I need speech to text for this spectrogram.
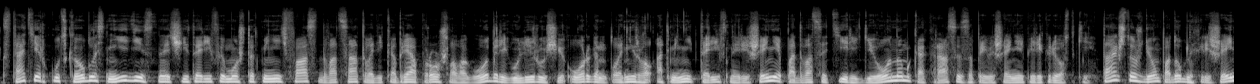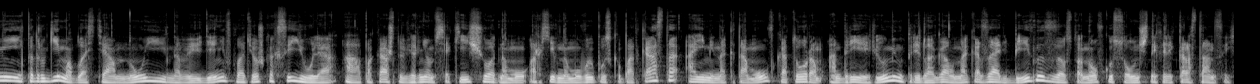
Кстати, Иркутская область не единственная, чьи тарифы может отменить ФАС. 20 декабря прошлого года регулирующий орган планировал отменить тарифное решение по 20 регионам как раз из-за превышения перекрестки. Так что ждем подобных решений и по другим областям, ну и нововведений в платежках с июля. А пока что вернемся к еще одному архивному выпуску подкаста а именно к тому, в котором Андрей Рюмин предлагал наказать бизнес за установку солнечных электростанций.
